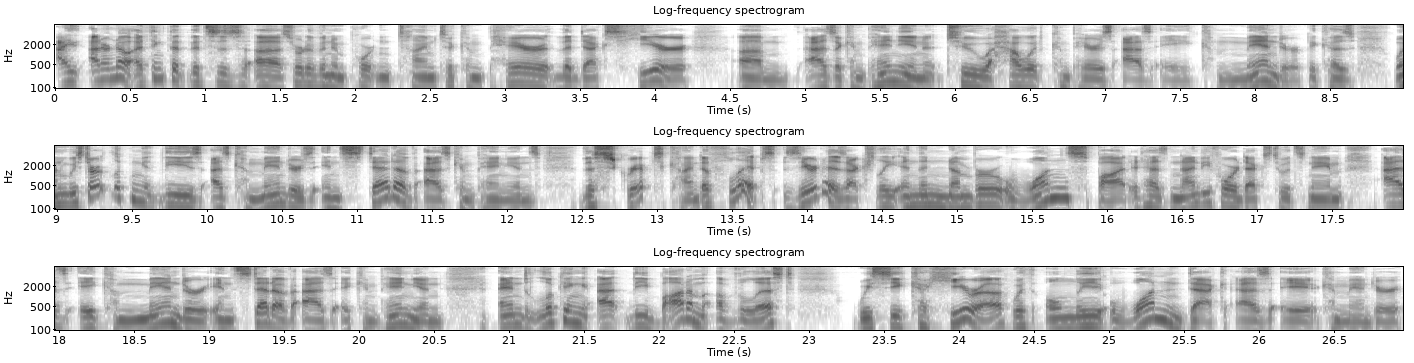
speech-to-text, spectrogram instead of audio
I, I don't know. I think that this is uh, sort of an important time to compare the decks here um, as a companion to how it compares as a commander. Because when we start looking at these as commanders instead of as companions, the script kind of flips. Zirda is actually in the number one spot. It has 94 decks to its name as a commander instead of as a companion. And looking at the bottom of the list, we see Kaheera with only one deck as a commander.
